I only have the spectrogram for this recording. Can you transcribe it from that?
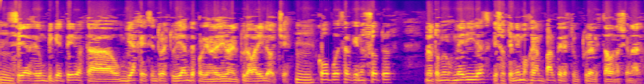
Mm. sea desde un piquetero hasta un viaje de centro de estudiantes porque no le dieron el tour a Bariloche. Mm. ¿Cómo puede ser que nosotros no tomemos medidas que sostenemos gran parte de la estructura del Estado Nacional?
